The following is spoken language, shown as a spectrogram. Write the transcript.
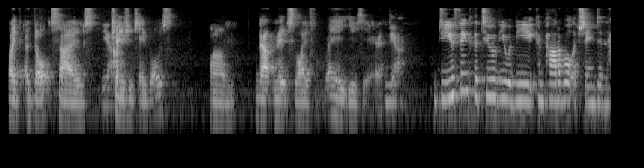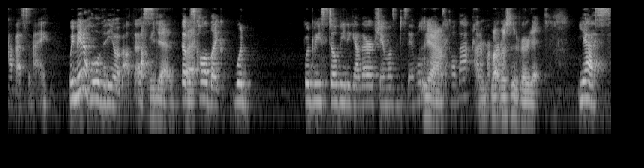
like adult size Yeah. changing tables. Um, that makes life way easier. Yeah. Do you think the two of you would be compatible if Shane didn't have SMA? We made a whole video about this. We did. that was called like would would we still be together if Shane wasn't disabled? Yeah. Was it called that? I don't what remember. was the verdict? yes.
